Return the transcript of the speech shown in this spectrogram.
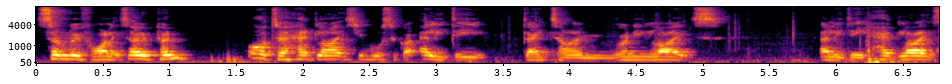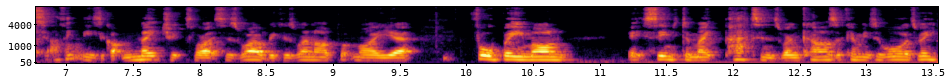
sunroof while it's open. Auto headlights. You've also got LED daytime running lights, LED headlights. I think these have got matrix lights as well because when I put my uh, full beam on, it seems to make patterns when cars are coming towards me.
